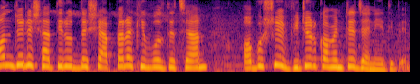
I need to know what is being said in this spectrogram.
অঞ্জলি সাথীর উদ্দেশ্যে আপনারা কি বলতে চান, অবশ্যই ভিডিওর কমেন্টে জানিয়ে দিবেন।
